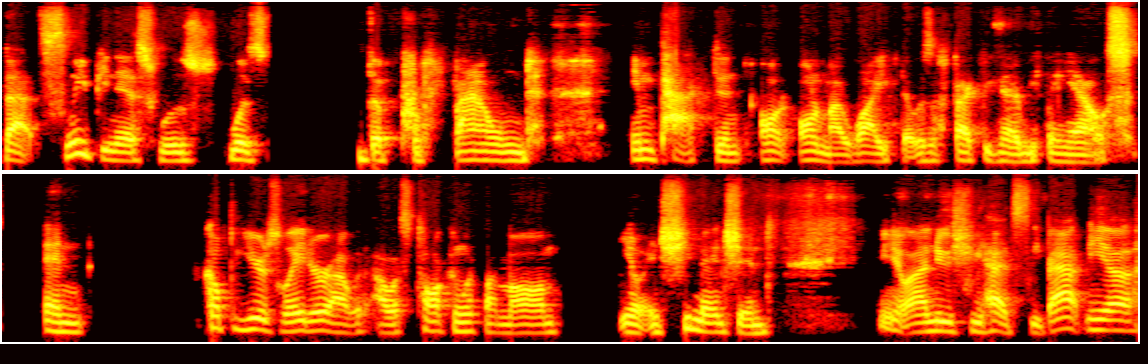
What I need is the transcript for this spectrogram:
that sleepiness was, was the profound impact in, on, on my life that was affecting everything else. And a couple years later, I was, I was talking with my mom, you know, and she mentioned, you know, I knew she had sleep apnea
